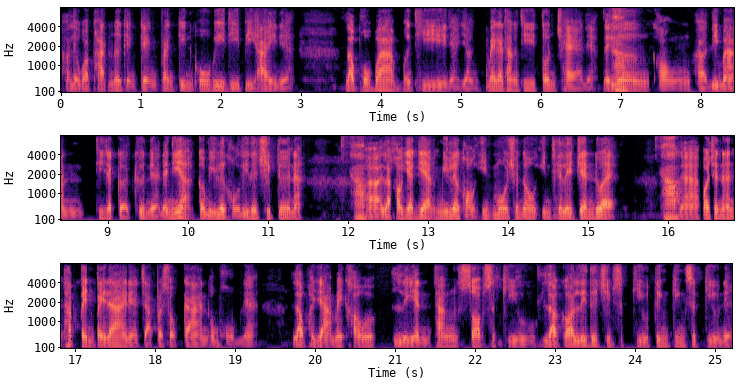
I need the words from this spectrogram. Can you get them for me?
เขาเรียกว่า partner เก่งๆ FranklinCovey DPI เนี่ย เราพบว่าบางทีเนี่ยอย่างแม้กระทั่งที่ต้นแชร์เนี่ยในเรื่องของ demand ที่จะเกิดขึ้นเนี่ยในนี้ก็มีเรื่องของ leadership ด้วยนะแล้วเขาแยกๆมีเรื่องของ emotional intelligence ด้วยนะเพราะฉะนั้นถ้าเป็นไปได้เนี่ยจากประสบการณ์ของผมเนี่ยเราพยายามให้เขาเรียนทั้ง soft skill แล้วก็ leadership skill thinking skill เนี่ย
